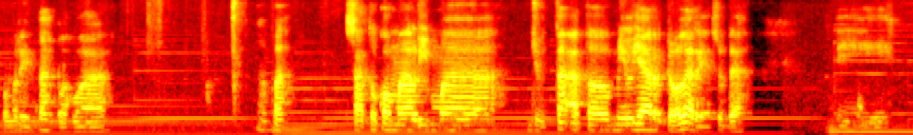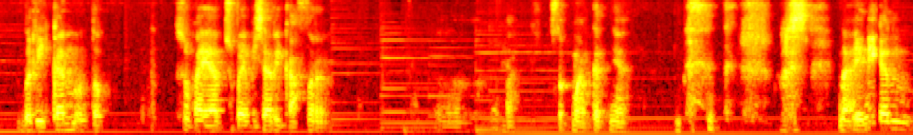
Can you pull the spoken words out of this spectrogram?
pemerintah bahwa apa 1,5 juta atau miliar dolar ya sudah diberikan untuk supaya supaya bisa recover uh, apa stock marketnya. nah ini kan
